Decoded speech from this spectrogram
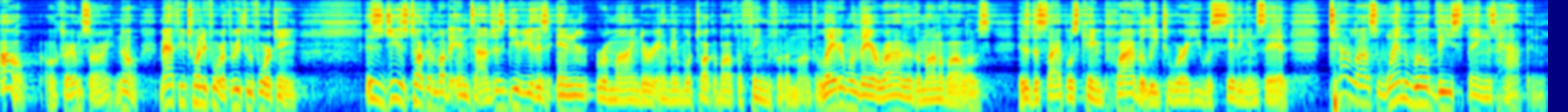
Oh, okay, I'm sorry. No, Matthew 24, 3 through 14. This is Jesus talking about the end times. Just give you this end reminder, and then we'll talk about the theme for the month. Later, when they arrived at the Mount of Olives, his disciples came privately to where he was sitting and said, Tell us, when will these things happen?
